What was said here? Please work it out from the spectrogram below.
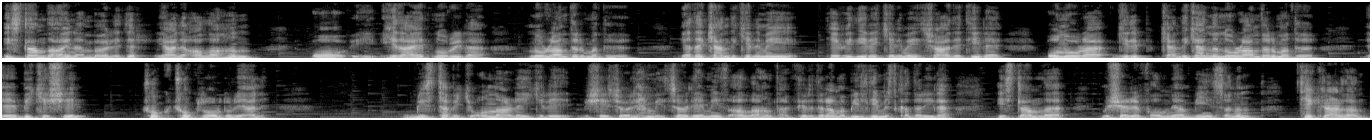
İslam da aynen böyledir. Yani Allah'ın o hidayet nuruyla nurlandırmadığı ya da kendi kelimeyi tevhidiyle, kelime-i şehadetiyle o nura girip kendi kendine nurlandırmadığı e, bir kişi çok çok zordur yani. Biz tabii ki onlarla ilgili bir şey söyleyemeyiz, söyleyemeyiz. Allah'ın takdiridir ama bildiğimiz kadarıyla İslam'la müşerref olmayan bir insanın tekrardan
